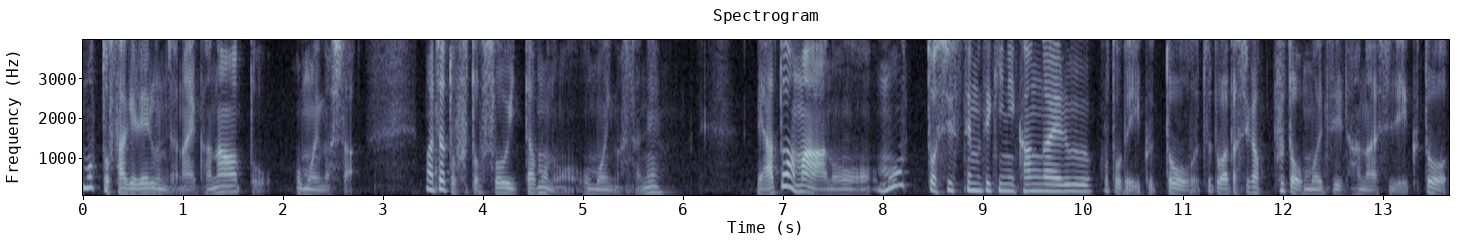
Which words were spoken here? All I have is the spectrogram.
もっと下げれるんじゃないかなと思いました。まあ、ちょっとふとそういったものを思いましたね。であとはまああのもっとシステム的に考えることでいくとちょっと私がふと思いついた話でいくと、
